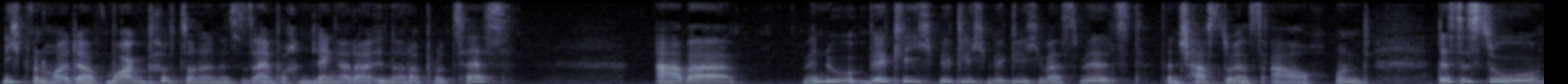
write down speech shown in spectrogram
nicht von heute auf morgen trifft, sondern es ist einfach ein längerer innerer Prozess. Aber wenn du wirklich, wirklich, wirklich was willst, dann schaffst du es auch. Und das ist so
